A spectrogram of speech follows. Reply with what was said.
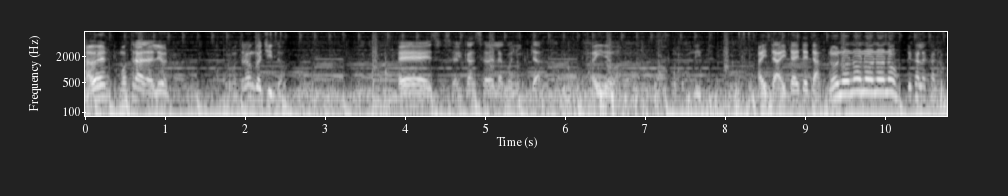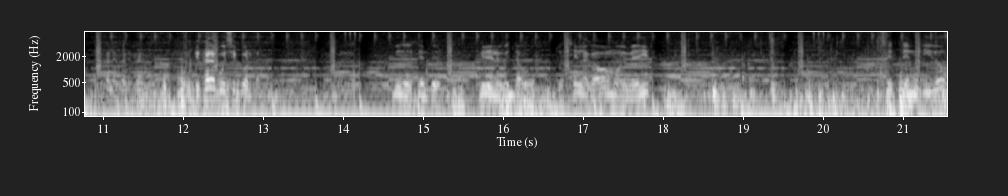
A ver, mostrala, León. Mostrala un cochito. Eso, se alcanza a ver la colita. Ahí nomás. Listo. Ahí está, ahí está, ahí está. No, no, no, no, no, no. Déjala, déjala. déjala, déjala. Dejala porque se corta. Miren gente, miren lo que está boga. Recién la acabamos de medir. 72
